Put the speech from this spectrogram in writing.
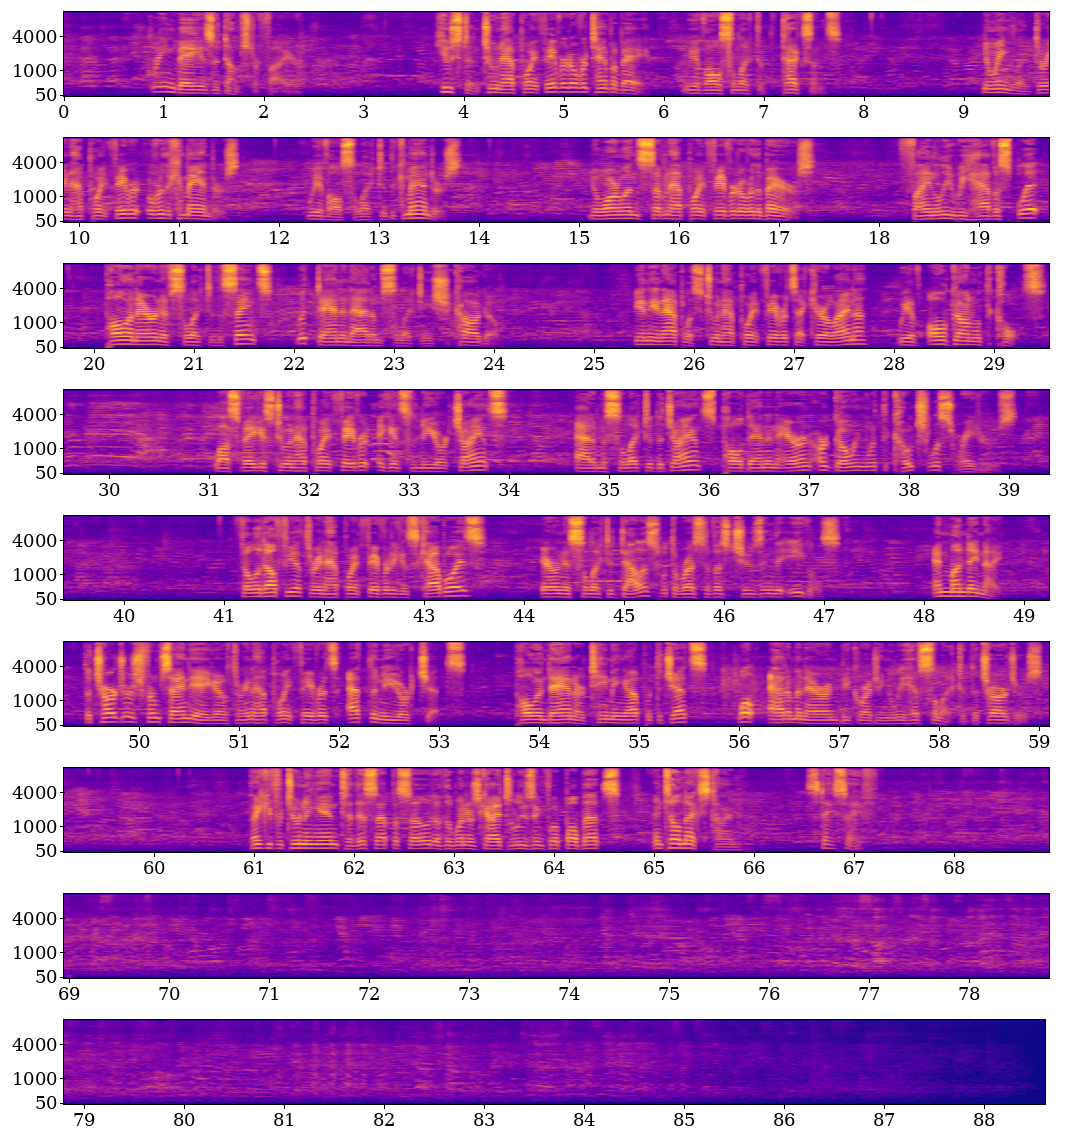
Green Bay is a dumpster fire. Houston, two and a half point favorite over Tampa Bay. We have all selected the Texans. New England, three and a half point favorite over the Commanders. We have all selected the Commanders. New Orleans, seven and a half point favorite over the Bears. Finally, we have a split. Paul and Aaron have selected the Saints, with Dan and Adam selecting Chicago. Indianapolis, two and a half point favorites at Carolina. We have all gone with the Colts. Las Vegas, two and a half point favorite against the New York Giants. Adam has selected the Giants. Paul, Dan, and Aaron are going with the coachless Raiders. Philadelphia, three and a half point favorite against Cowboys. Aaron has selected Dallas, with the rest of us choosing the Eagles. And Monday night, the Chargers from San Diego, three and a half point favorites at the New York Jets. Paul and Dan are teaming up with the Jets, while Adam and Aaron begrudgingly have selected the Chargers. Thank you for tuning in to this episode of the Winner's Guide to Losing Football Bets. Until next time, stay safe.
